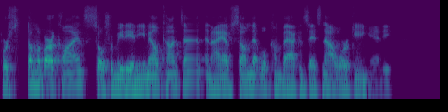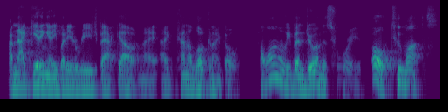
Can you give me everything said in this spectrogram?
for some of our clients, social media and email content. And I have some that will come back and say, it's not working, Andy. I'm not getting anybody to reach back out. And I, I kind of look and I go, how long have we been doing this for you? Oh, two months.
